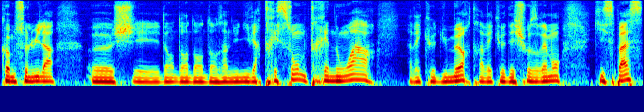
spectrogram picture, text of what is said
comme celui-là, euh, dans, un univers très sombre, très noir, avec du meurtre, avec des choses vraiment qui se passent.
